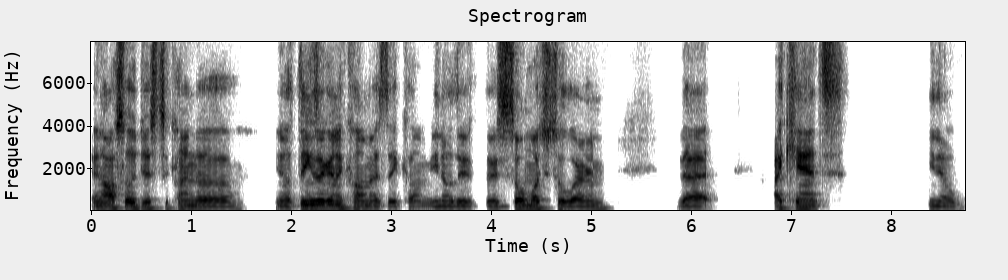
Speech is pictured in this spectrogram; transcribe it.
And also just to kind of you know things are going to come as they come. You know there, there's so much to learn that i can't you know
